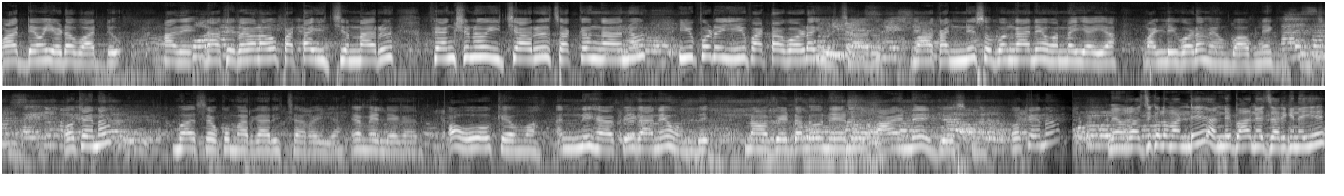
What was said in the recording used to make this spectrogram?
వార్డేమో ఏడో వార్డు. అదే నాకు ఇదిగో పట్టా ఇచ్చి ఉన్నారు. పెన్షన్ ఇచ్చారు చక్కగాను. ఇప్పుడు ఈ పట్టా కూడా ఇచ్చారు. మాకు అన్ని శుభంగానే ఉన్నాయి అయ్యా. మళ్ళీ కూడా మేము బాబునే ఓకేనా? మా శివకుమార్ గారు ఇచ్చారు అయ్యా ఎమ్మెల్యే గారు. ఓకే అమ్మా. అన్నీ హ్యాపీగానే ఉంది. నా బిడ్డలు నేను ఆయనే ఇది చేసుకున్నాను ఓకేనా? మేము రజకులం అండి. అన్నీ బాగానే జరిగినాయి.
